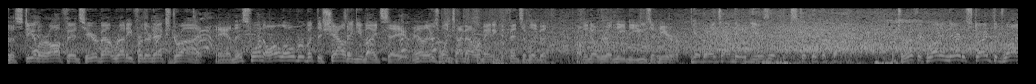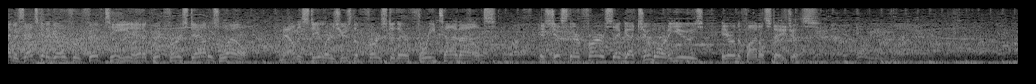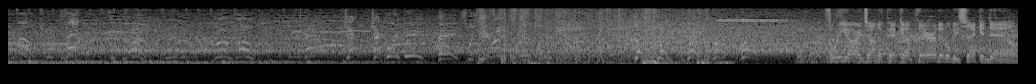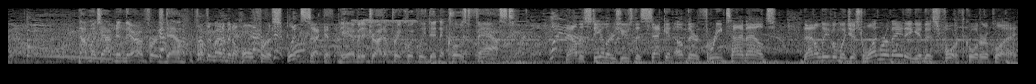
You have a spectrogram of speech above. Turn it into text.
The Steeler offense here about ready for their next drive. And this one all over but the shouting, you might say. Now, there's one timeout remaining defensively, but probably no real need to use it here. Yeah, the only time they would use it, strictly for pride. Terrific running there to start the drive as that's going to go for 15 and a quick first down as well. Now the Steelers use the first of their three timeouts. It's just their first. They've got two more to use here in the final stages. Yards on the pickup there, and it'll be second down. Not much happening there on first down. I thought there might have been a hole for a split second. Yeah, but it dried up pretty quickly, didn't it? Closed fast. Now the Steelers use the second of their three timeouts. That'll leave them with just one remaining in this fourth quarter of play.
